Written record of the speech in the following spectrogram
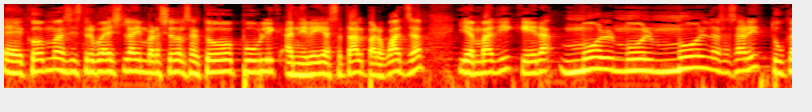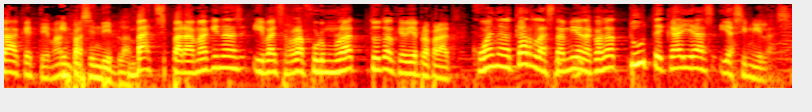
eh, com es distribueix la inversió del sector públic a nivell estatal per WhatsApp i em va dir que era molt, molt, molt necessari tocar aquest tema. Imprescindible. Vaig parar màquines i vaig reformular tot el que havia preparat. Quan el Carles t'envia una cosa, tu te calles i assimiles.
